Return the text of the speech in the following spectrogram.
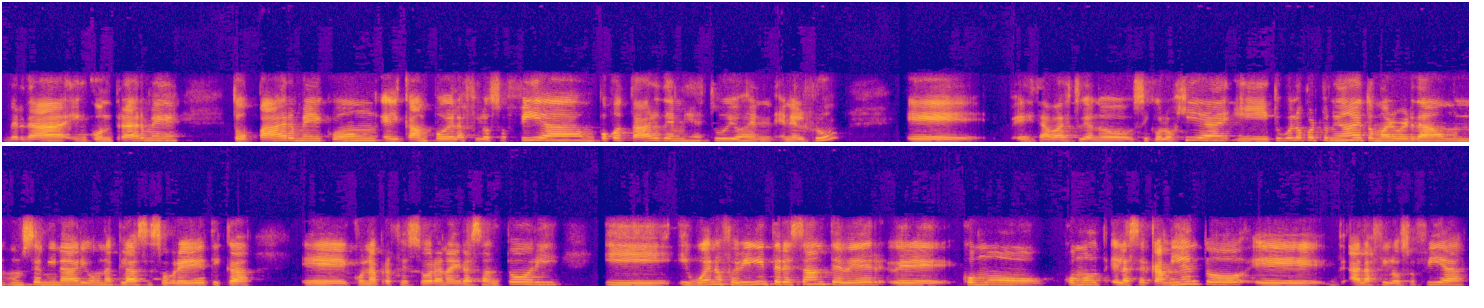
¿verdad?, encontrarme, toparme con el campo de la filosofía un poco tarde en mis estudios en, el RUM. Estaba estudiando psicología y tuve la oportunidad de tomar, ¿verdad?, un, seminario, una clase sobre ética con la profesora Naira Santori. Y, bueno, fue bien interesante ver eh, cómo, cómo, el acercamiento eh, a la filosofía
